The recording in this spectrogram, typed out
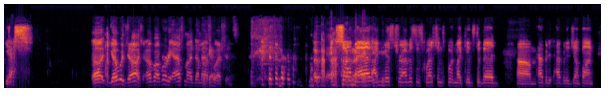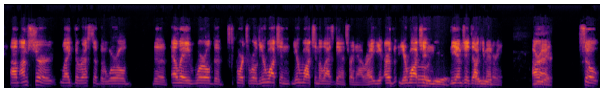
Yes. Uh, go with Josh. I've, I've already asked my dumbass Okay. questions. I'm so mad. I missed Travis's questions, putting my kids to bed. Um, happy to happy to jump on. Um, I'm sure, like the rest of the world, the LA world, the sports world, you're watching you're watching The Last Dance right now, right? You, or you're watching Oh, the MJ documentary. All right. Yeah. So,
